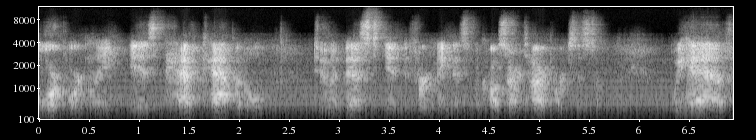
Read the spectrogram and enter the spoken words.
more importantly, is have capital to invest in deferred maintenance across our entire park system. We have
